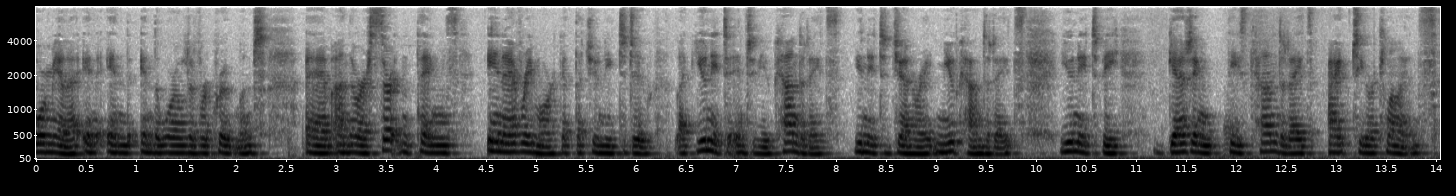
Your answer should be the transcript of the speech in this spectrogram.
formula in in in the world of recruitment um, and there are certain things in every market that you need to do. Like you need to interview candidates, you need to generate new candidates, you need to be getting these candidates out to your clients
